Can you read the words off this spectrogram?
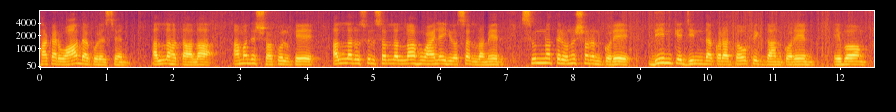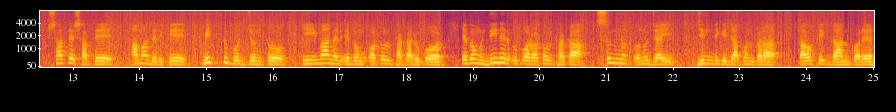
থাকার ওয়াদা করেছেন। আল্লাহ তালা আমাদের সকলকে আল্লাহ রসুল সাল্লাহ আলহি ওসাল্লামের সুন্নতের অনুসরণ করে দিনকে জিন্দা করার তৌফিক দান করেন এবং সাথে সাথে আমাদেরকে মৃত্যু পর্যন্ত ইমানের এবং অটল থাকার উপর এবং দিনের উপর অটল থাকা সুন্নত অনুযায়ী জিন্দিগি যাপন করার তৌফিক দান করেন।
